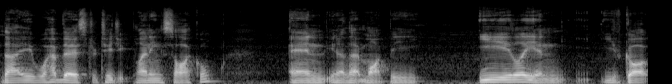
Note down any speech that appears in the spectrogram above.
they will have their strategic planning cycle, and you know that might be yearly, and you've got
